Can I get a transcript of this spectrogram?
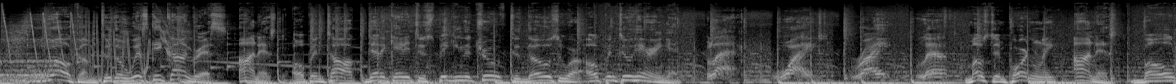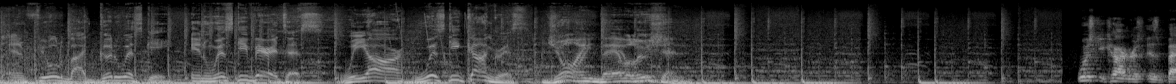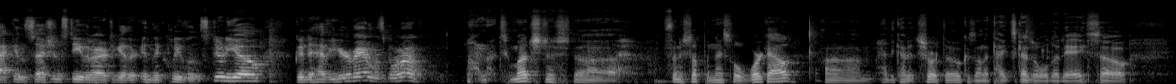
Welcome to the Whiskey Congress. Honest, open talk dedicated to speaking the truth to those who are open to hearing it. Black, white, right, left. Most importantly, honest, bold, and fueled by good whiskey. In Whiskey Veritas, we are Whiskey Congress. Join the evolution. Whiskey Congress is back in session. Steve and I are together in the Cleveland studio. Good to have you here, man. What's going on? Oh, not too much. Just uh, finished up a nice little workout. Um, had to cut it short though, because on a tight schedule today. So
